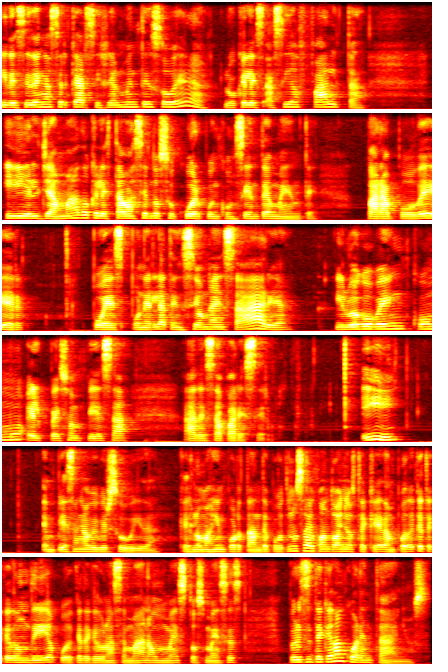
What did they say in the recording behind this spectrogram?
Y deciden acercarse y realmente eso era lo que les hacía falta y el llamado que le estaba haciendo su cuerpo inconscientemente para poder pues ponerle atención a esa área y luego ven cómo el peso empieza a desaparecer. Y empiezan a vivir su vida, que es lo más importante, porque tú no sabes cuántos años te quedan. Puede que te quede un día, puede que te quede una semana, un mes, dos meses, pero si te quedan 40 años,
